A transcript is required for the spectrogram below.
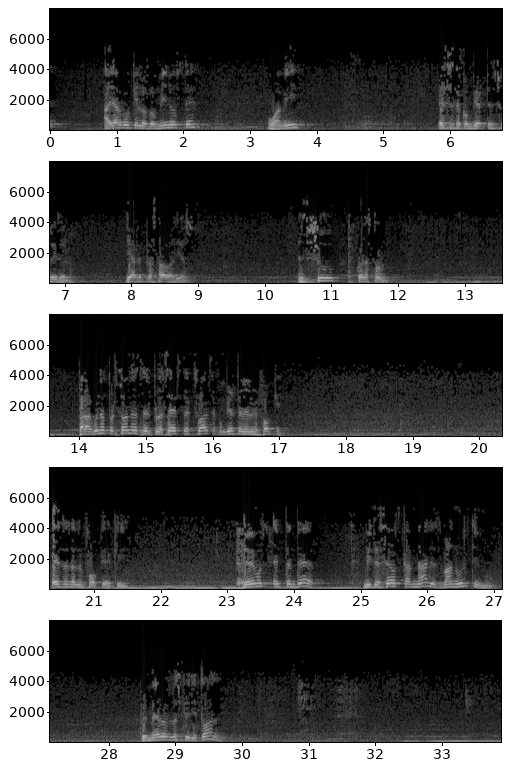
¿Hay algo que lo domina usted? ¿O a mí? Ese se convierte en su ídolo y ha reemplazado a Dios en su corazón. Para algunas personas el placer sexual se convierte en el enfoque. Ese es el enfoque aquí. Debemos entender, mis deseos carnales van último. Primero es lo espiritual.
